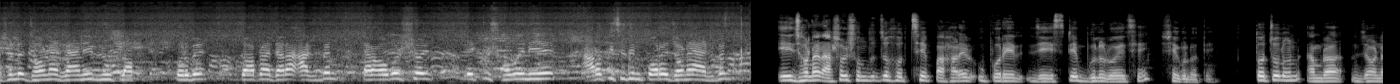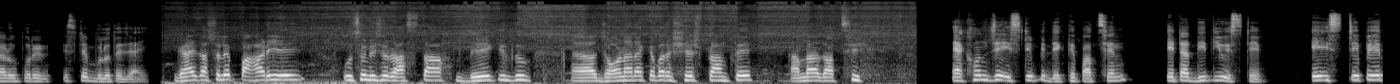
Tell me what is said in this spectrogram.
আসলে ঝর্ণার রানীর রূপ লাভ করবে। তো আপনারা যারা আসবেন তারা অবশ্যই একটু সময় নিয়ে আরও কিছুদিন পরে ঝর্ণায় আসবেন। এই ঝর্ণার আসল সৌন্দর্য হচ্ছে পাহাড়ের উপরের যে স্টেপগুলো রয়েছে সেগুলোতে। তো চলুন আমরা ঝর্ণার উপরের স্টেপগুলোতে যাই। গাইজ আসলে পাহাড়ি এই উঁচু নিচু রাস্তা বেয়ে কিন্তু ঝর্ণার একেবারে শেষ প্রান্তে আমরা যাচ্ছি। এখন যে স্টেপটি দেখতে পাচ্ছেন এটা দ্বিতীয় স্টেপ। এই স্টেপের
